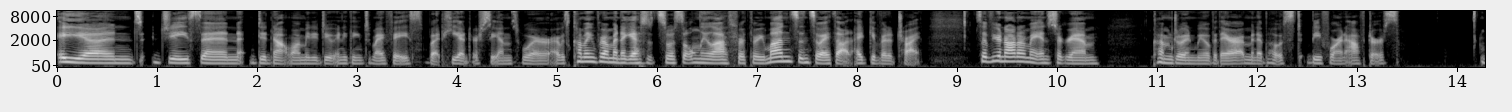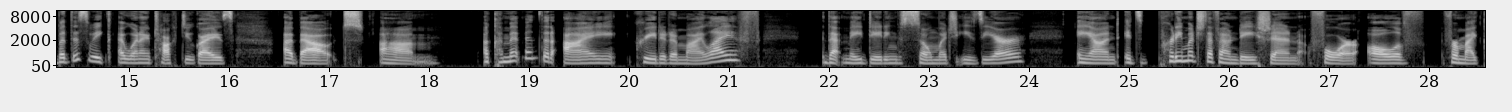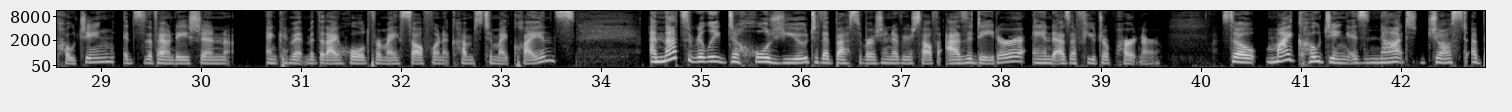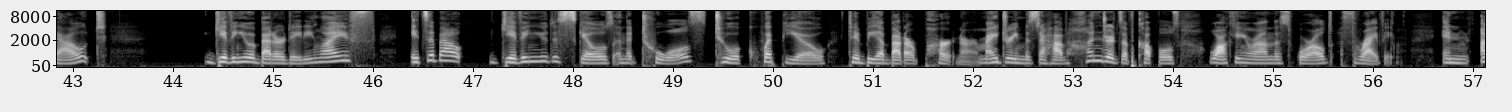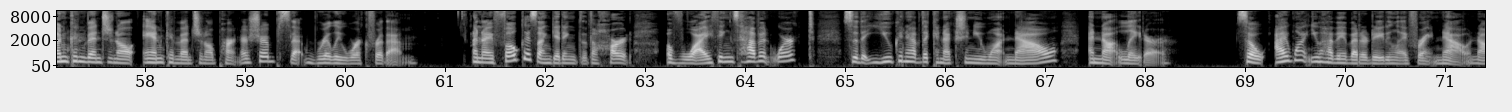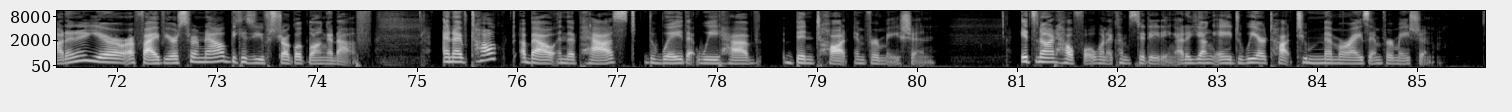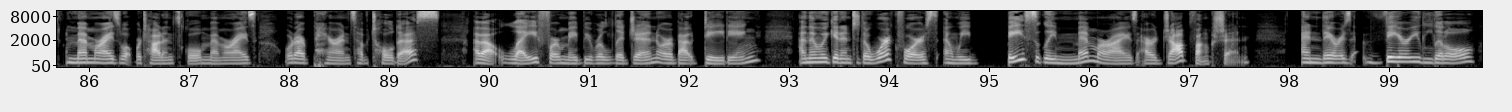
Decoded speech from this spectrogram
And Jason did not want me to do anything to my face, but he understands where I was coming from. And I guess it's supposed to only last for three months. And so I thought I'd give it a try. So if you're not on my Instagram, come join me over there. I'm going to post before and afters. But this week, I want to talk to you guys about um, a commitment that I created in my life that made dating so much easier and it's pretty much the foundation for all of for my coaching. It's the foundation and commitment that i hold for myself when it comes to my clients. And that's really to hold you to the best version of yourself as a dater and as a future partner. So my coaching is not just about giving you a better dating life. It's about giving you the skills and the tools to equip you to be a better partner. My dream is to have hundreds of couples walking around this world thriving in unconventional and conventional partnerships that really work for them. And I focus on getting to the heart of why things haven't worked so that you can have the connection you want now and not later. So I want you having a better dating life right now, not in a year or five years from now because you've struggled long enough. And I've talked about in the past the way that we have been taught information. It's not helpful when it comes to dating. At a young age, we are taught to memorize information. Memorize what we're taught in school, memorize what our parents have told us about life or maybe religion or about dating. And then we get into the workforce and we basically memorize our job function. And there is very little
